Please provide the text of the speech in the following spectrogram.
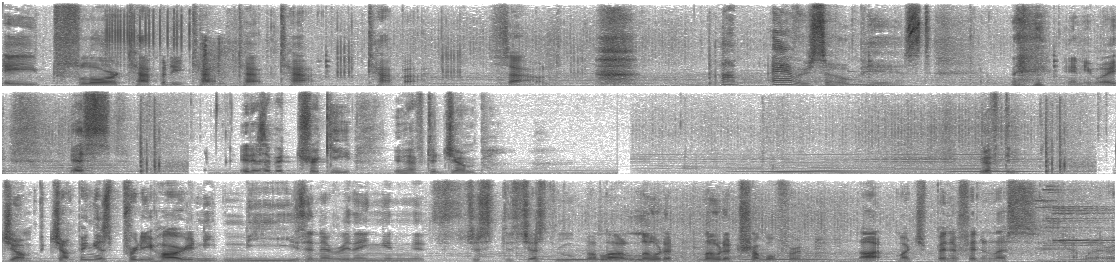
a floor tappity tap tap tap tappa sound. I'm ever so pissed. anyway, yes, it is a bit tricky. You have to jump. You have to jump. Jumping is pretty hard. You need knees and everything, and it's just it's just a lot, load of load of trouble for not much benefit unless yeah, whatever.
